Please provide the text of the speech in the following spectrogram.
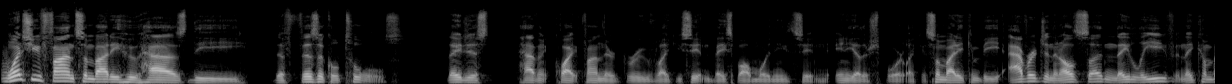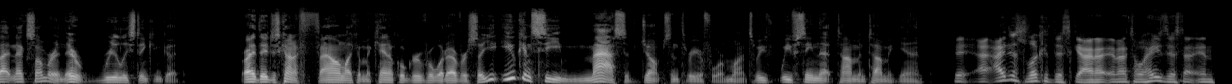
once you find somebody who has the the physical tools, they just haven't quite found their groove like you see it in baseball more than you see it in any other sport. Like if somebody can be average and then all of a sudden they leave and they come back next summer and they're really stinking good. Right? They just kind of found like a mechanical groove or whatever. So you, you can see massive jumps in three or four months. We've we've seen that time and time again. See, I, I just look at this guy and I, and I told Hays this. And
